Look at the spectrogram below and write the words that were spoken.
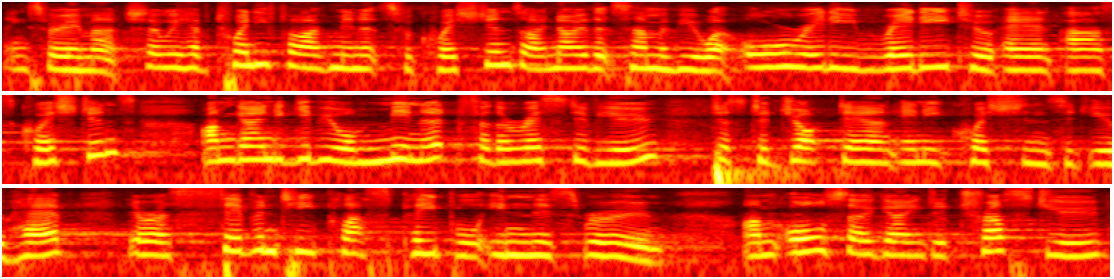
Thanks very much. So we have 25 minutes for questions. I know that some of you are already ready to ask questions. I'm going to give you a minute for the rest of you just to jot down any questions that you have. There are 70 plus people in this room. I'm also going to trust you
